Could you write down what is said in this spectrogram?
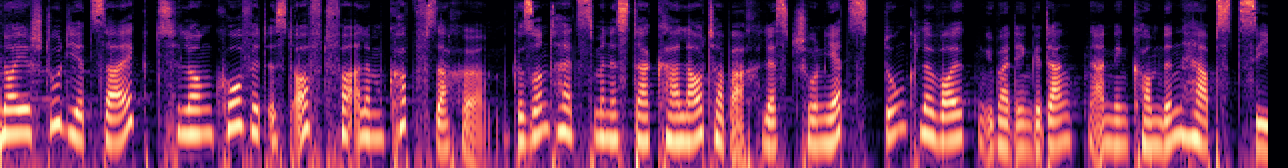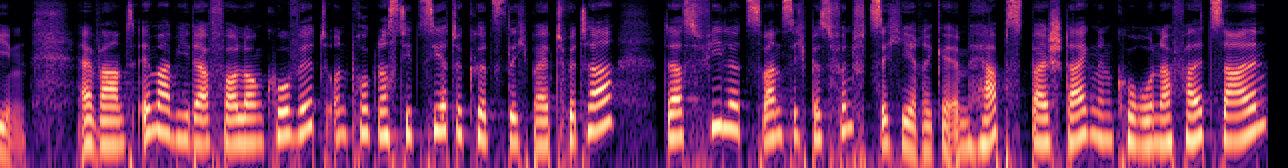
Neue Studie zeigt, Long-Covid ist oft vor allem Kopfsache. Gesundheitsminister Karl Lauterbach lässt schon jetzt dunkle Wolken über den Gedanken an den kommenden Herbst ziehen. Er warnt immer wieder vor Long-Covid und prognostizierte kürzlich bei Twitter, dass viele 20- bis 50-Jährige im Herbst bei steigenden Corona-Fallzahlen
